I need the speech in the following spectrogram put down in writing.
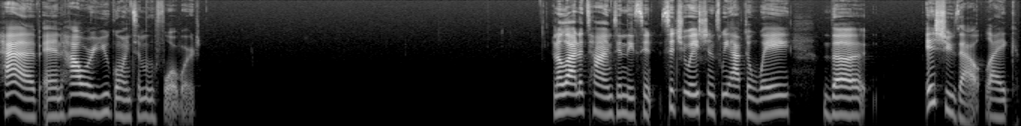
have and how are you going to move forward? And a lot of times in these situations, we have to weigh the issues out. Like,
